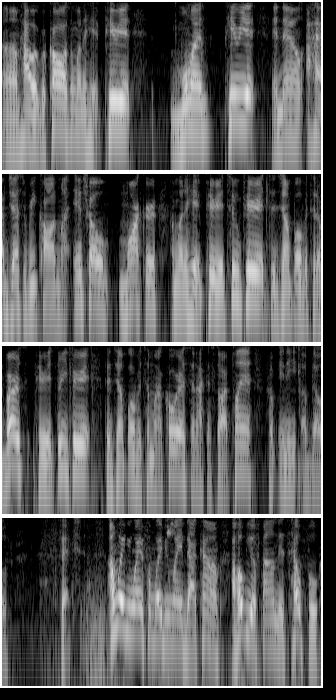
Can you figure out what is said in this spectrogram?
um, how it recalls. I'm gonna hit period, one, period. And now I have just recalled my intro marker. I'm gonna hit period two period to jump over to the verse, period three period to jump over to my chorus and I can start playing from any of those section. I'm Wavy Wayne from WavyWayne.com. I hope you have found this helpful.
